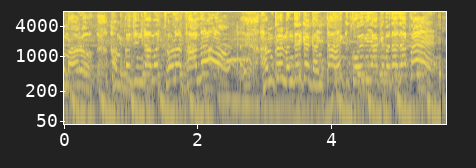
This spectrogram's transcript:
हमको मारो हमको जिंदा मत छोड़ो सालो हम कोई मंदिर का घंटा है कि कोई भी आके बता जाता है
